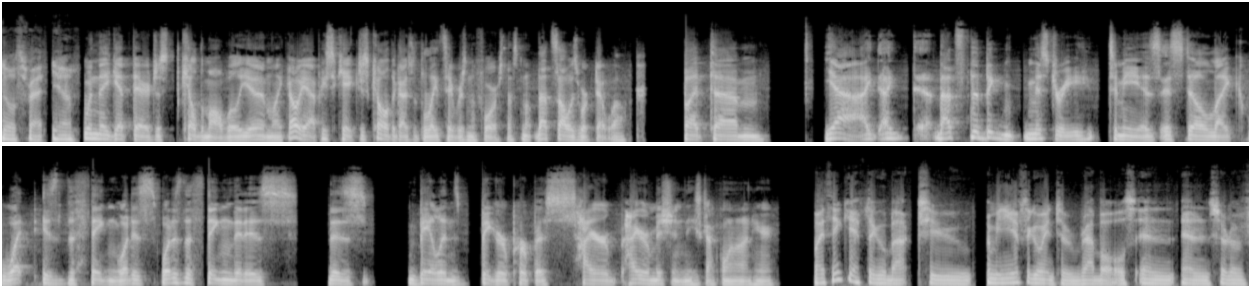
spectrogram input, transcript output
no threat. Yeah. when they get there, just kill them all, will you? And like, oh yeah, piece of cake, just kill all the guys with the lightsabers in the forest. That's no, that's always worked out well. But um, yeah, I, I that's the big mystery to me is is still like, what is the thing? What is what is the thing that is this Baylan's bigger purpose, higher higher mission he's got going on here? Well, I think you have to go back to. I mean, you have to go into Rebels and and sort of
